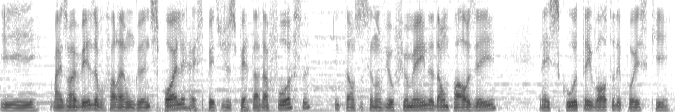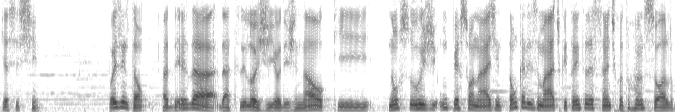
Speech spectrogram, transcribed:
E, mais uma vez, eu vou falar um grande spoiler a respeito de Despertar da Força. Então, se você não viu o filme ainda, dá um pause aí, né, escuta e volta depois que, que assistir. Pois então, desde a da trilogia original que não surge um personagem tão carismático e tão interessante quanto Han Solo.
